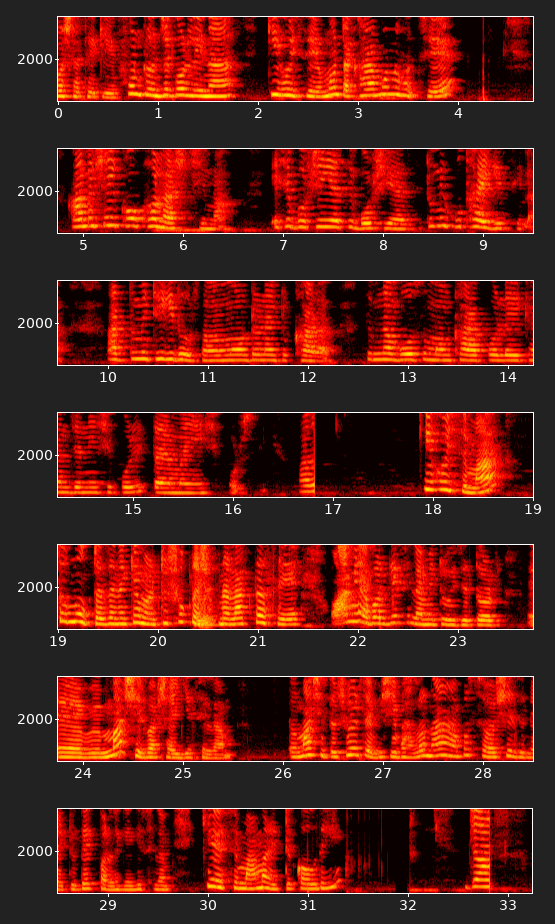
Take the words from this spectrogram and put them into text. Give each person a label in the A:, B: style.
A: বাসা থেকে phone tone যে করলি না? কি হয়েছে মনটা খারাপ মনে হচ্ছে?
B: আমি সেই কখন আসছি মা? এসে বসেই আছি বসে আছি। তুমি কোথায় গেছিলা? আর তুমি ঠিকই ধরছো আমার মনটা না একটু খারাপ। তুমি না বলছো মন খারাপ হলে এখান জানি এসে পড়ি তাই আমি এসে পড়ছি।
A: কি হয়েছে মা? তোর মুখটা যেন কেমন একটু শুকনা শুকনা লাগতেছে। আমি আবার গেছিলাম একটু ওই যে তোর আহ, মাসির বাসায় গেছিলাম। তোর মাসি তো শরীরটা বেশি ভালো না, বুঝছ? সেজন্য একটু দেখবার লেগে গেছিলাম। কি হয়েছে মা? আমার একটু কও দেখি।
